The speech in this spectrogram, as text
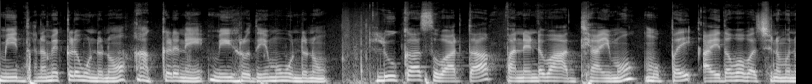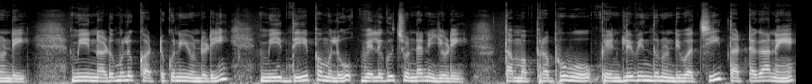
మీ ధనమెక్కడ ఉండునో అక్కడనే మీ హృదయము ఉండును. లూకాస్ వార్త పన్నెండవ అధ్యాయము ముప్పై ఐదవ వచనము నుండి. మీ నడుములు కట్టుకుని ఉండుడి మీ దీపములు వెలుగుచుండనియుడి. తమ ప్రభువు పెండ్లి విందు నుండి వచ్చి తట్టగానే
